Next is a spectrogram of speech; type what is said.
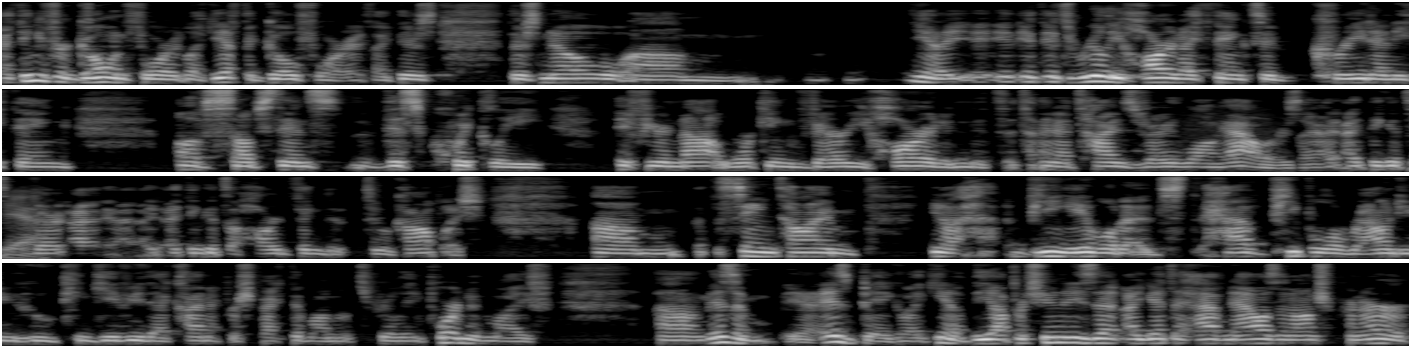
I think if you're going for it, like you have to go for it. Like there's there's no um, you know, it, it's really hard, I think, to create anything of substance this quickly if you're not working very hard and it's and at times very long hours. I, I think it's yeah. very, I, I, think it's a hard thing to, to accomplish. Um, at the same time, you know, being able to just have people around you who can give you that kind of perspective on what's really important in life um, is a, is big. Like you know, the opportunities that I get to have now as an entrepreneur,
